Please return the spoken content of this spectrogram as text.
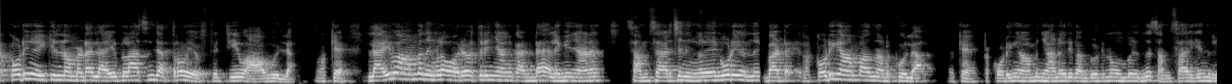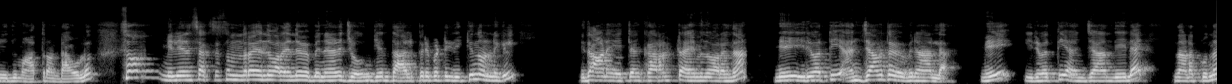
റെക്കോർഡിംഗ് ഒരിക്കലും നമ്മുടെ ലൈവ് ക്ലാസ്സിന്റെ അത്ര എഫക്റ്റീവ് ആവില്ല. ഓക്കെ ലൈവ് ആകുമ്പോൾ നിങ്ങൾ ഓരോരുത്തരും ഞാൻ കണ്ട് അല്ലെങ്കിൽ ഞാൻ സംസാരിച്ച് നിങ്ങളെയും കൂടി ഒന്ന് ബട്ട് റെക്കോർഡിംഗ് ആകുമ്പോൾ അത് നടക്കൂല. ഓക്കെ റെക്കോർഡിംഗ് ആകുമ്പോൾ ഒരു കമ്പ്യൂട്ടറിന് മുമ്പിൽ നിന്ന് സംസാരിക്കുന്ന രീതി മാത്രമേ ഉണ്ടാവുള്ളൂ. സോ മില്യൺ സക്സസ് എന്ന് പറയുന്ന വെബിനാറിൽ ജോയിൻ ചെയ്യാൻ താല്പര്യപ്പെട്ടിരിക്കുന്നുണ്ടെങ്കിൽ ഇതാണ് ഏറ്റവും കറക്റ്റ് ടൈം എന്ന് പറയുന്ന മെയ് ഇരുപത്തി അഞ്ചാമത്തെ വെബിനാറില്ല മെയ് ഇരുപത്തി അഞ്ചാം തീയതിയിലെ നടക്കുന്ന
